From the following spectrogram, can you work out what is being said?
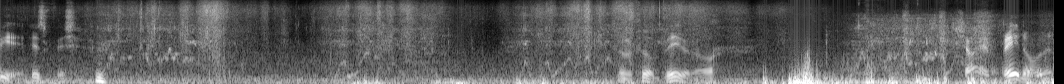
Oh yeah, there's a fish. Hmm. Doesn't feel big at all. giant bait on it.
